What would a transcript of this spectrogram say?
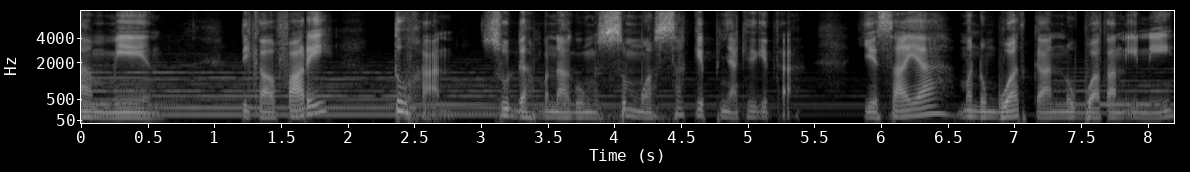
Amin. Di Kalvari, Tuhan sudah menanggung semua sakit penyakit kita. Yesaya menubuatkan nubuatan ini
